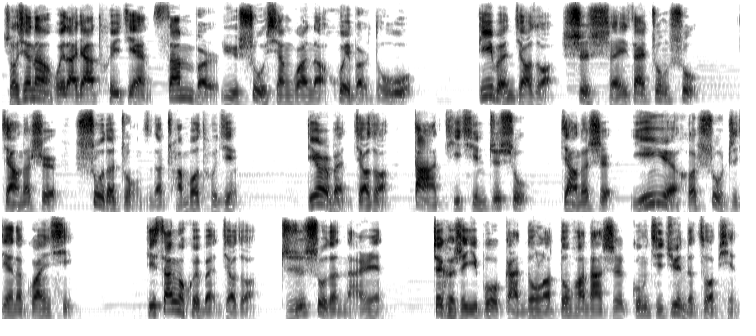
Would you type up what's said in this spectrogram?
首先呢，为大家推荐三本与树相关的绘本读物。第一本叫做《是谁在种树》，讲的是树的种子的传播途径。第二本叫做《大提琴之树》，讲的是音乐和树之间的关系。第三个绘本叫做《植树的男人》。这可是一部感动了动画大师宫崎骏的作品。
